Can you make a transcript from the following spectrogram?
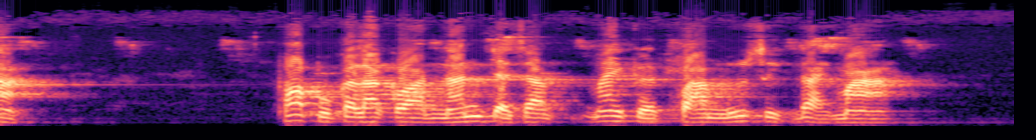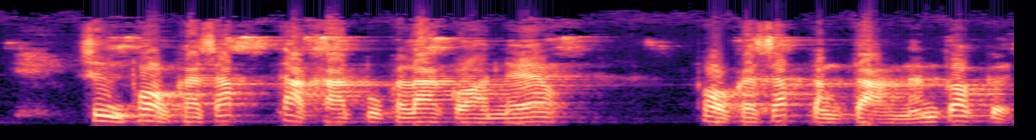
าก เพราะบุคลากรนั้นจะจะไม่เกิดความรู้สึกได้มา ซึ่งพ่อคาทรัพย์ถ้าขาดบุคลากรแล้ว พ่อคาทรัพย์ต่างๆนั้นก็เกิด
